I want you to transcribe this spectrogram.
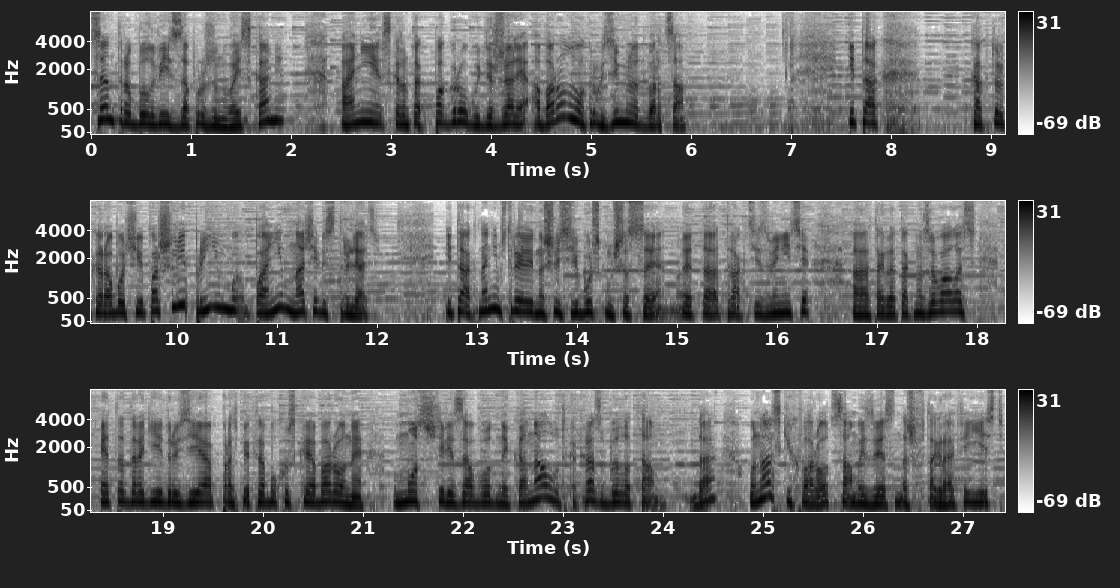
Центр был весь запружен войсками. Они, скажем так, по грогу держали оборону вокруг Зимнего дворца. Итак, как только рабочие пошли, по ним, по ним начали стрелять. Итак, на ним стреляли на Шлиссельбургском шоссе, это тракте, извините, а, тогда так называлось. Это, дорогие друзья, проспект Обуховской обороны, мост через заводный канал, вот как раз было там, да. У Нарских ворот, самая известная наша фотография есть.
